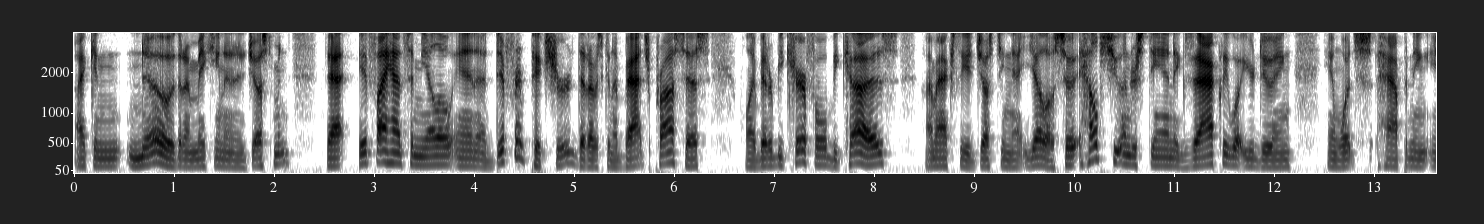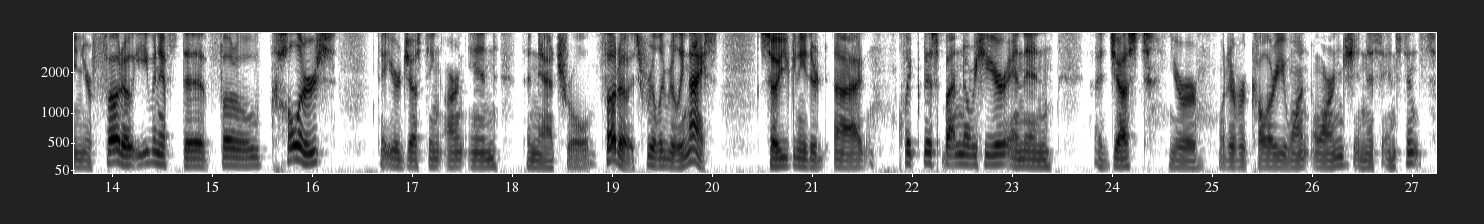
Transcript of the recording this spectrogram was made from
I can know that I'm making an adjustment that if I had some yellow in a different picture that I was going to batch process, well, I better be careful because I'm actually adjusting that yellow. So it helps you understand exactly what you're doing and what's happening in your photo, even if the photo colors that you're adjusting aren't in the natural photo. It's really, really nice. So you can either uh, click this button over here and then adjust your whatever color you want, orange in this instance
